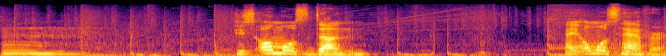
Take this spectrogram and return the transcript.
Hmm. She's almost done. I almost have her.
